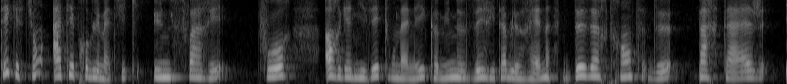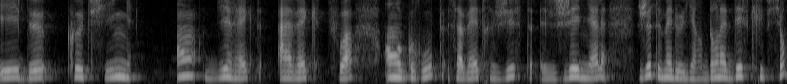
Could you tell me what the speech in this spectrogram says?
tes questions, à tes problématiques. Une soirée pour organiser ton année comme une véritable reine. 2h30 de partage et de coaching en direct avec toi en groupe. Ça va être juste génial. Je te mets le lien dans la description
